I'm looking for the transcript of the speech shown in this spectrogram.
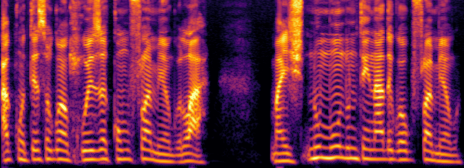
aconteça alguma coisa como o Flamengo lá. Mas no mundo não tem nada igual com o Flamengo.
